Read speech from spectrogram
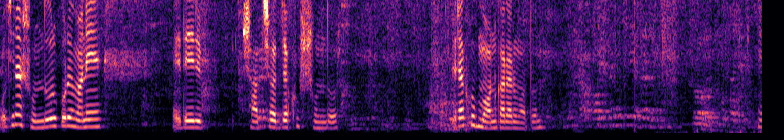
বলছি না সুন্দর করে মানে এদের সাজসজ্জা খুব সুন্দর। এটা খুব মন করার মতন।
